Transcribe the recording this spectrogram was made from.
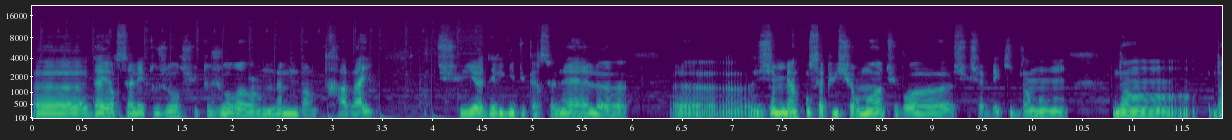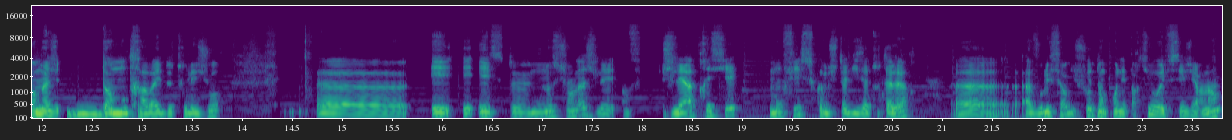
D'ailleurs, ça l'est toujours. Je suis toujours, même dans le travail, je suis délégué du personnel. J'aime bien qu'on s'appuie sur moi, tu vois. Je suis chef d'équipe dans mon, dans, dans mon travail de tous les jours. Euh, et, et, cette notion-là, je l'ai appréciée. Mon fils, comme je te disais tout à l'heure, euh, a voulu faire du foot, donc on est parti au FC Gerland.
